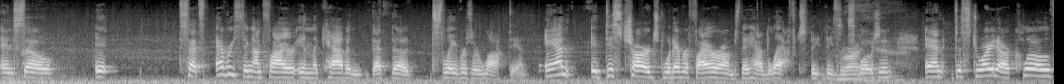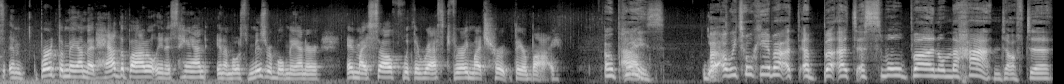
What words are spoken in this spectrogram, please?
and so it sets everything on fire in the cabin that the slavers are locked in. And it discharged whatever firearms they had left, the, these right. explosion, and destroyed our clothes and burnt the man that had the bottle in his hand in a most miserable manner, and myself with the rest very much hurt thereby. Oh, um, please. Um, yeah. Are we talking about a, a, a, a small burn on the hand after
